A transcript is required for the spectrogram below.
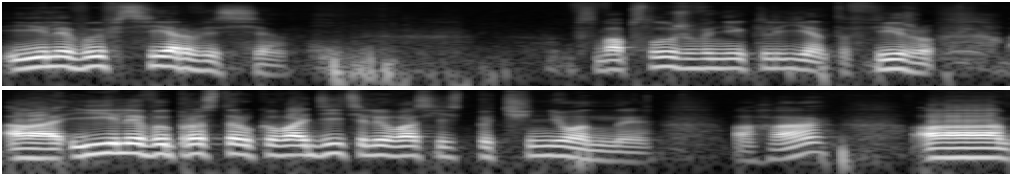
или вы в сервисе в обслуживании клиентов, вижу. А, или вы просто руководитель, у вас есть подчиненные. Ага. А,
